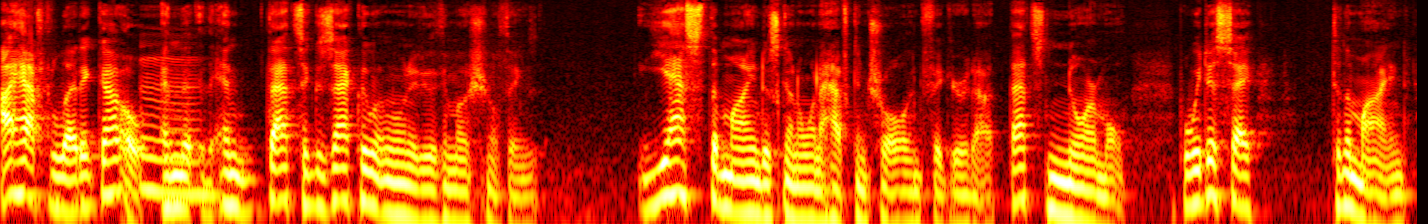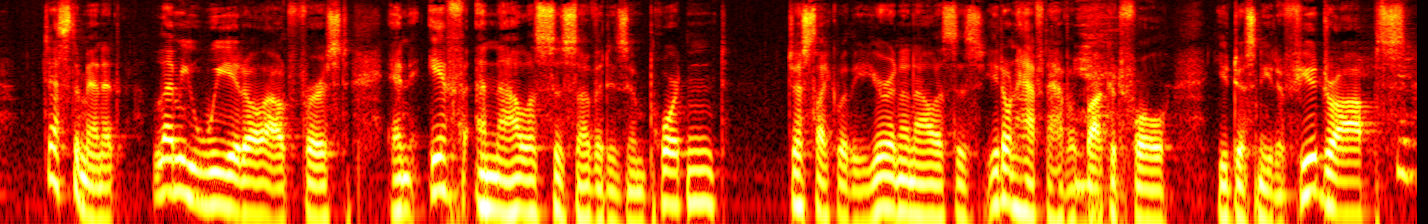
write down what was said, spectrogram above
I have to let it go, and Mm. the, and that's exactly what we want to do with emotional things. Yes, the mind is going to want to have control and figure it out. That's normal, but we just say to the mind, just a minute. Let me wee it all out first. And if analysis of it is important, just like with a urine analysis, you don't have to have a bucket full. You just need a few drops.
